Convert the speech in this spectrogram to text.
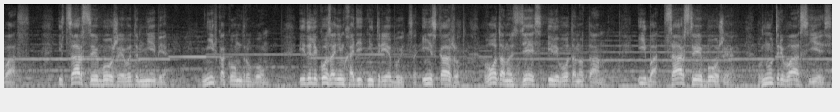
вас. И Царствие Божие в этом небе, ни в каком другом и далеко за ним ходить не требуется, и не скажут «вот оно здесь» или «вот оно там». Ибо Царствие Божие внутрь вас есть,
